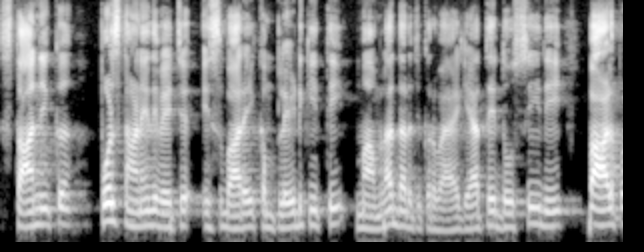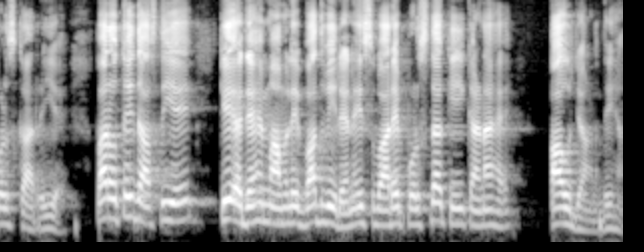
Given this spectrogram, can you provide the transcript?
ਸਥਾਨਿਕ ਪੁਲਿਸ ਥਾਣੇ ਦੇ ਵਿੱਚ ਇਸ ਬਾਰੇ ਕੰਪਲੇਂਟ ਕੀਤੀ। ਮਾਮਲਾ ਦਰਜ ਕਰਵਾਇਆ ਗਿਆ ਤੇ ਦੋਸ਼ੀ ਦੀ ਭਾਲ ਪੁਲਿਸ ਕਰ ਰਹੀ ਹੈ। ਪਰ ਉੱਥੇ ਹੀ ਦੱਸ ਦਈਏ ਕਿ ਅਜਿਹੇ ਮਾਮਲੇ ਵੱਧ ਵੀ ਰਹੇ ਨੇ। ਇਸ ਬਾਰੇ ਪੁਲਿਸ ਦਾ ਕੀ ਕਹਿਣਾ ਹੈ? ਆਓ ਜਾਣਦੇ ਹਾਂ।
